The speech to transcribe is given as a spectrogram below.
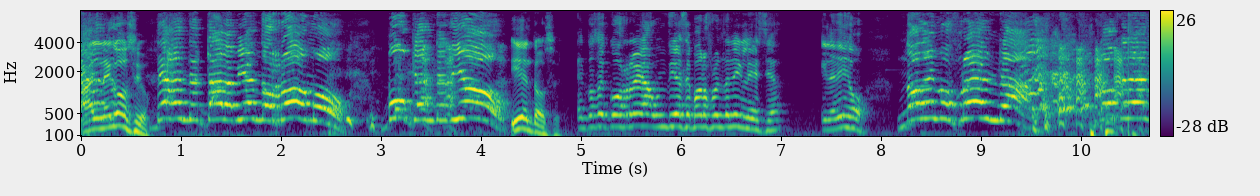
Al negocio. ¡Dejen de estar bebiendo romo! ¡Busquen de Dios! Y entonces. Entonces Correa un día se paró frente a la iglesia y le dijo: ¡No den ofrenda! ¡No crean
